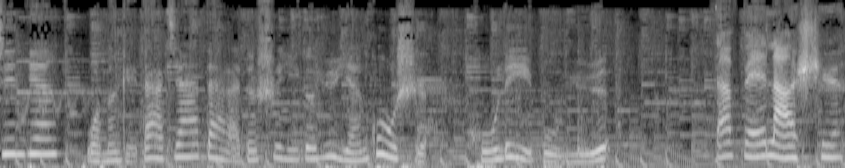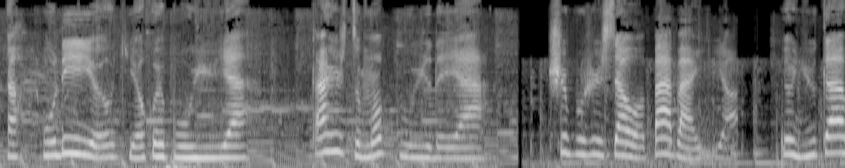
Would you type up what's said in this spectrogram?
今天我们给大家带来的是一个寓言故事《狐狸捕鱼》。小斐老师，那狐狸也也会捕鱼呀？它是怎么捕鱼的呀？是不是像我爸爸一样？用鱼竿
